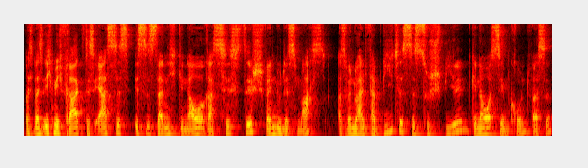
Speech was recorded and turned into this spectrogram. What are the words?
Was, was ich mich frage, das erste ist, ist es da nicht genau rassistisch, wenn du das machst? Also wenn du halt verbietest, das zu spielen, genau aus dem Grund, weißt du?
